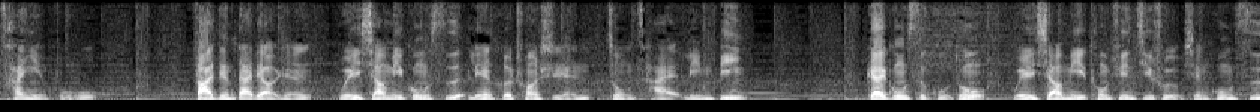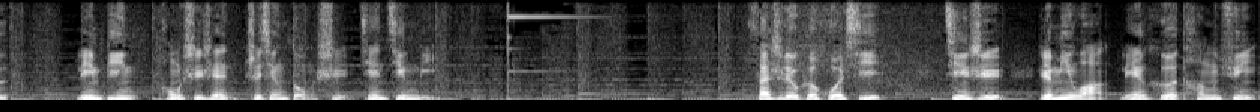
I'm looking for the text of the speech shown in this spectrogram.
餐饮服务，法定代表人为小米公司联合创始人、总裁林斌。该公司股东为小米通讯技术有限公司，林斌同时任执行董事兼经理。三十六氪获悉。近日，人民网联合腾讯、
